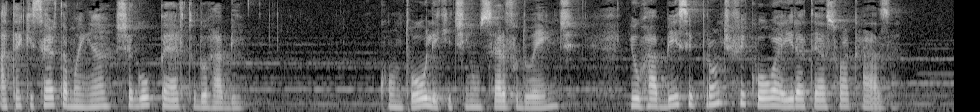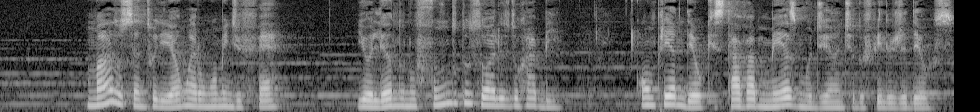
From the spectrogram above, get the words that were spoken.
Até que certa manhã chegou perto do rabi. Contou-lhe que tinha um servo doente e o rabi se prontificou a ir até a sua casa. Mas o centurião era um homem de fé e, olhando no fundo dos olhos do rabi, compreendeu que estava mesmo diante do Filho de Deus,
